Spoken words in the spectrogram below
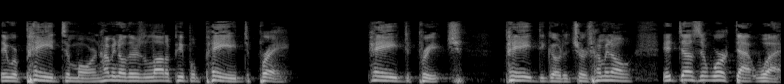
They were paid to mourn. How many know there's a lot of people paid to pray, paid to preach, paid to go to church? How many know it doesn't work that way?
